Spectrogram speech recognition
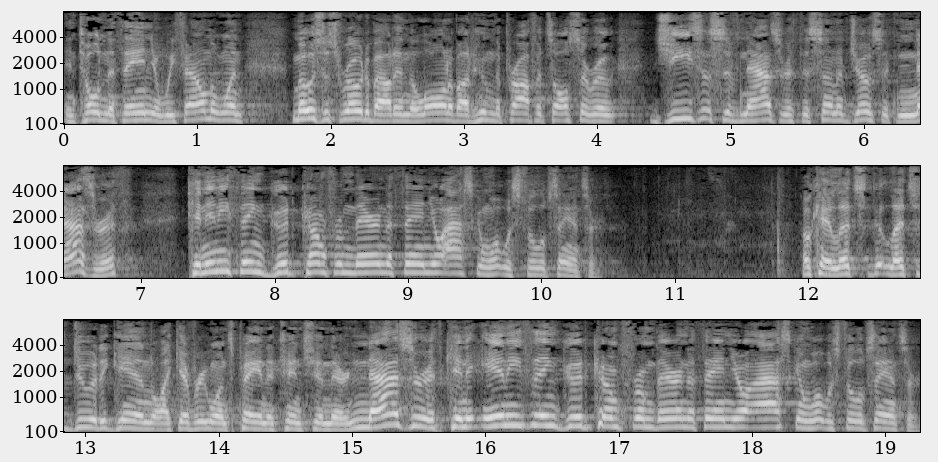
and told Nathanael, We found the one Moses wrote about in the law and about whom the prophets also wrote, Jesus of Nazareth, the son of Joseph. Nazareth, can anything good come from there? Nathanael asked him. What was Philip's answer? Okay, let's, let's do it again like everyone's paying attention there. Nazareth, can anything good come from there? Nathaniel asked, and what was Philip's answer?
